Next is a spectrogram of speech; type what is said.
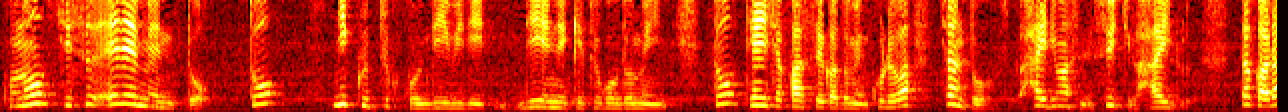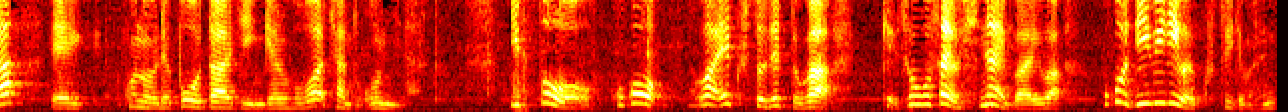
このシスエレメントとにくっつくこの DVD、DNA 結合ドメインと転写活性化ドメイン、これはちゃんと入りますね、スイッチが入る。だから、えー、このレポーター陣、ギャル法はちゃんとオンになると。一方、ここは X と Z が相互作用しない場合は、ここ DVD がくっついてますね。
